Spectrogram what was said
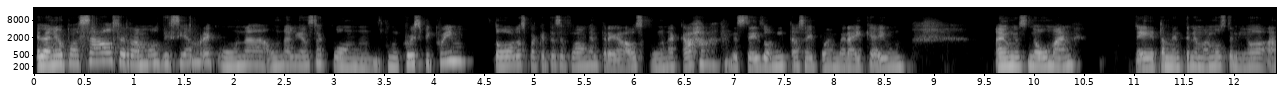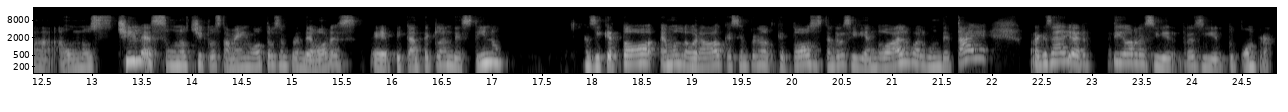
El año pasado cerramos diciembre con una, una alianza con, con Krispy Kreme, todos los paquetes se fueron entregados con una caja de seis donitas, ahí pueden ver ahí que hay un, hay un snowman eh, también tenemos, hemos tenido a, unos chiles, unos chicos también, otros emprendedores, eh, picante clandestino. Así que todo hemos logrado que siempre que todos estén recibiendo algo, algún detalle, para que sea divertido recibir, recibir tu compra.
